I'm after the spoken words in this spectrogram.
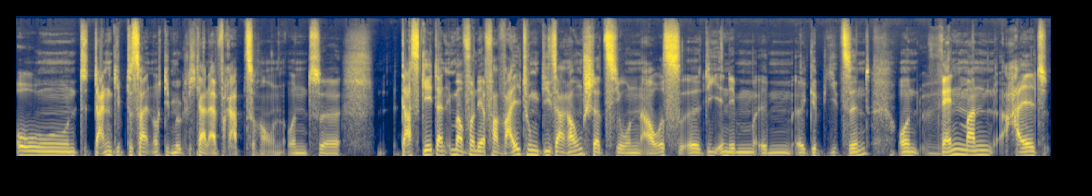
und dann gibt es halt noch die Möglichkeit, einfach abzuhauen. Und äh, das geht dann immer von der Verwaltung dieser Raumstationen aus, äh, die in dem im, äh, Gebiet sind. Und wenn man halt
